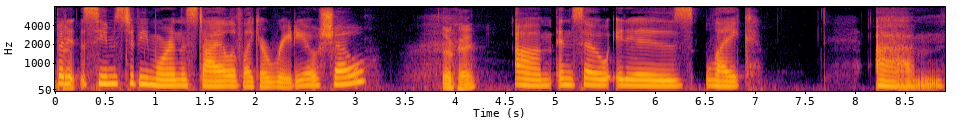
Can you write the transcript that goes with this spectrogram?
But it seems to be more in the style of like a radio show. Okay. Um, and so it is like um,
